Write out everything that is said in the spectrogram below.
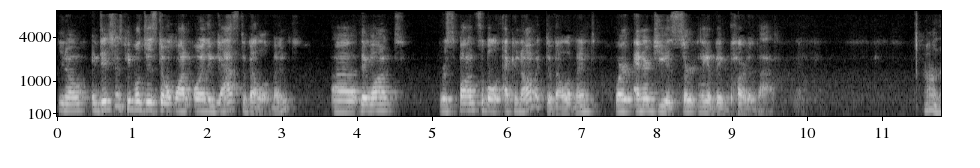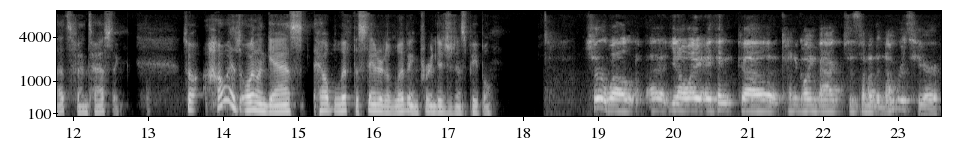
you know Indigenous people just don't want oil and gas development. Uh, they want responsible economic development where energy is certainly a big part of that. Oh, that's fantastic. So, how has oil and gas helped lift the standard of living for Indigenous people? Sure. Well, uh, you know, I, I think uh, kind of going back to some of the numbers here,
